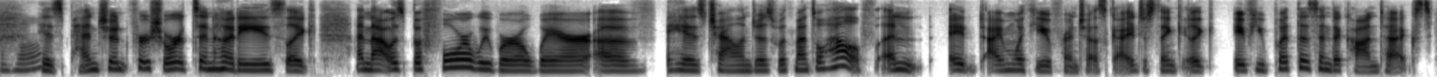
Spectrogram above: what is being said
Mhm. his penchant for shorts and hoodies. Like, and that was before we were aware of his challenges with mental health. And it, I'm with you, Francesca. I just think, like, if you put this into context,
